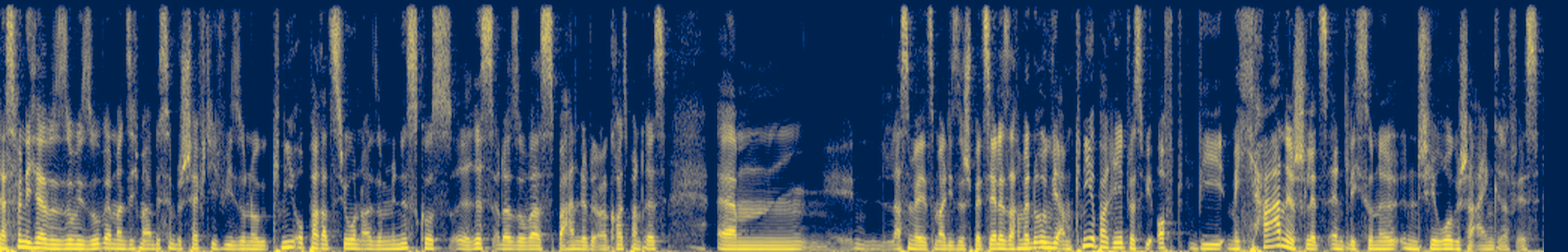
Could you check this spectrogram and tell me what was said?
Das finde ich ja sowieso, wenn man sich mal ein bisschen beschäftigt, wie so eine Knieoperation, also Meniskusriss oder sowas behandelt wird oder Kreuzbandriss. Ähm, lassen wir jetzt mal diese spezielle Sache. Wenn du irgendwie am Knie operiert wirst, wie oft, wie mechanisch letztendlich so eine, ein chirurgischer Eingriff ist.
